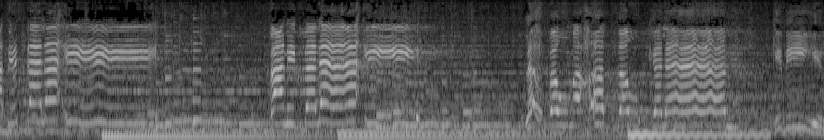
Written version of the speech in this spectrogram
ساعة التلاقي. في بلاقي لهفة ومحبة وكلام كبير.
